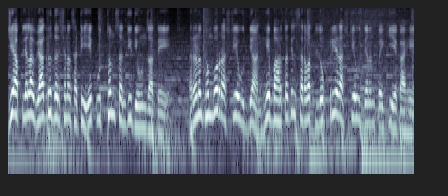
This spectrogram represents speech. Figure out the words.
जे आपल्याला व्याघ्र दर्शनासाठी एक उत्तम संधी देऊन जाते. रणथंबोर राष्ट्रीय उद्यान हे भारतातील सर्वात लोकप्रिय राष्ट्रीय उद्यानांपैकी एक आहे.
